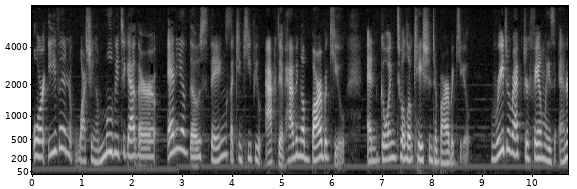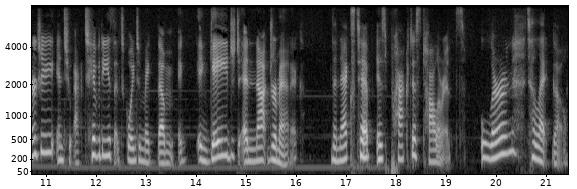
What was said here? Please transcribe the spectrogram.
or even watching a movie together, any of those things that can keep you active, having a barbecue, and going to a location to barbecue. Redirect your family's energy into activities that's going to make them engaged and not dramatic. The next tip is practice tolerance. Learn to let go.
